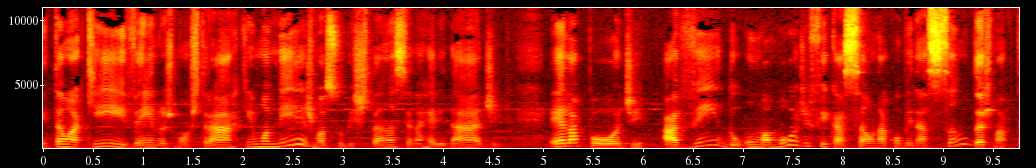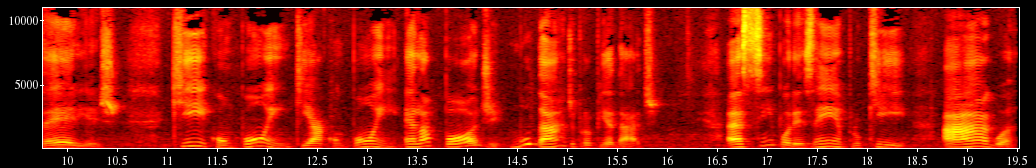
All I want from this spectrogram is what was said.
Então, aqui vem nos mostrar que uma mesma substância, na realidade, ela pode, havendo uma modificação na combinação das matérias que compõem, que a compõem, ela pode mudar de propriedade. Assim, por exemplo, que a água,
